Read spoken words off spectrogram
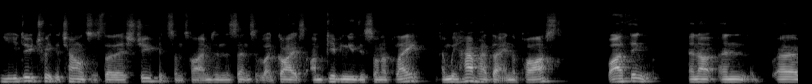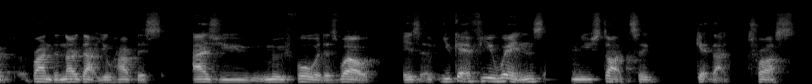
you do treat the channels as though they're stupid sometimes, in the sense of like, guys, I'm giving you this on a plate, and we have had that in the past. But I think, and uh, and uh, Brandon, no doubt you'll have this as you move forward as well. Is you get a few wins and you start to get that trust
